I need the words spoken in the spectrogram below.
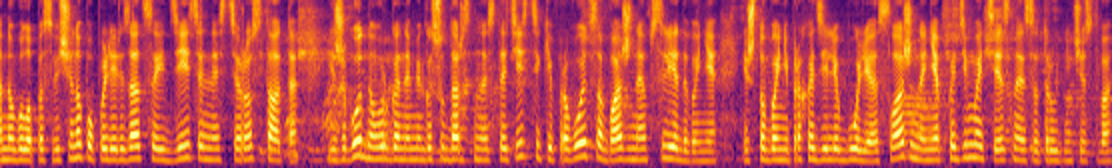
Оно было посвящено популяризации деятельности Росстата. Ежегодно органами государственной статистики проводятся важные обследования. И чтобы они проходили более слаженно, необходимо тесное сотрудничество.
